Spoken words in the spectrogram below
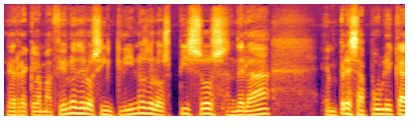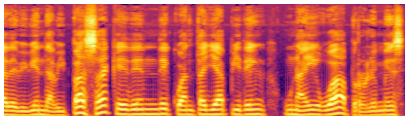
las reclamaciones de los inquilinos de los pisos de la empresa pública de vivienda Vipasa, que dende cuanta ya piden una igua a problemas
